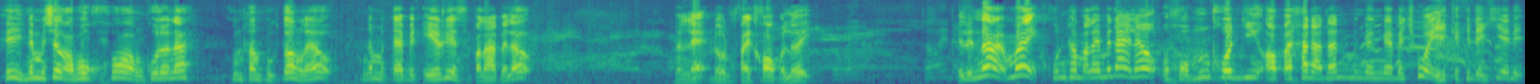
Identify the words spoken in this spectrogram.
เฮ้ย นั่นมันเชื่อของพ่อพ่อของคุณแล้วนะ คุณทำถูกต้องแล้ว นั่นมันกลายเป็นเอเลี่ยนสัตว์ประหลาดไปแล้ว นั่นแหละ โดนไฟคลอกไปเลย เอเลน่าไม่คุณทำอะไรไม่ได้แล้วโอ้โหมึงคนยิงออกไปขนาดนั้นมึงยังไงไปช่วยอีกไอ้เด็กเฮี้ยนี่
